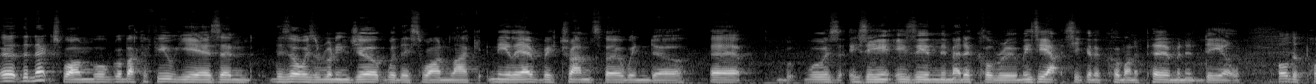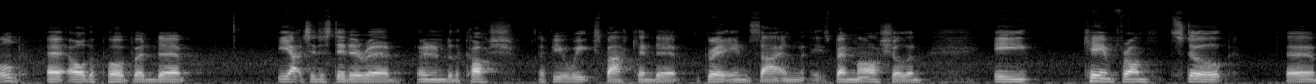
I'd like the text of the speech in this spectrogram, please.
uh, the next one, we'll go back a few years, and there's always a running joke with this one. Like nearly every transfer window uh, was is he is he in the medical room? Is he actually going to come on a permanent deal? Or the pub. uh, or the pub, and uh, he actually just did a, an under the cosh a few weeks back, and great insight. And it's Ben Marshall, and he came from Stoke, uh,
